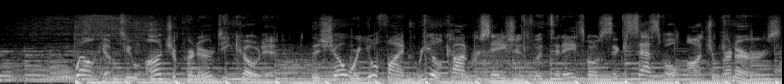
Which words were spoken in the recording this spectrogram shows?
Welcome to Entrepreneur Decoded, the show where you'll find real conversations with today's most successful entrepreneurs.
